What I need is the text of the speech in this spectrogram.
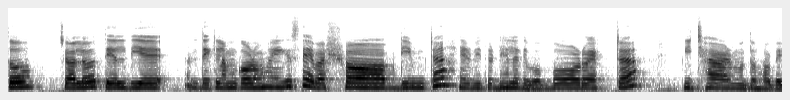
তো চলো তেল দিয়ে দেখলাম গরম হয়ে গেছে, এবার সব ডিমটা এর ভিতর ঢেলে দেব। বড় একটা পিঠার মতো হবে।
